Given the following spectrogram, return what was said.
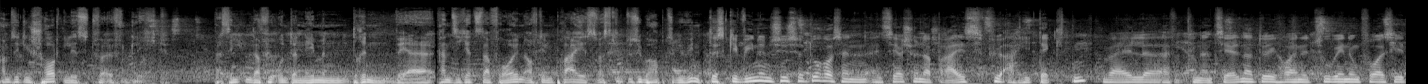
haben Sie die Shortlist veröffentlicht. Was sind denn da für Unternehmen drin? Wer kann sich jetzt da freuen auf den Preis? Was gibt es überhaupt zu gewinnen? Das Gewinnen ist ja durchaus ein, ein sehr schöner Preis für Architekten, weil er finanziell natürlich auch eine Zuwendung vorsieht.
